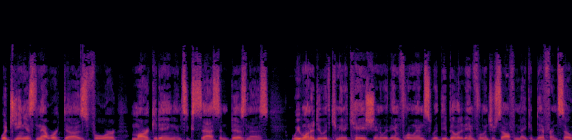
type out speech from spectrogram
what Genius Network does for marketing and success and business, we want to do with communication, with influence, with the ability to influence yourself and make a difference. So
